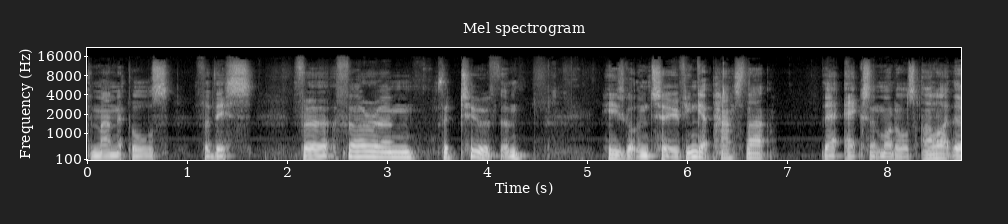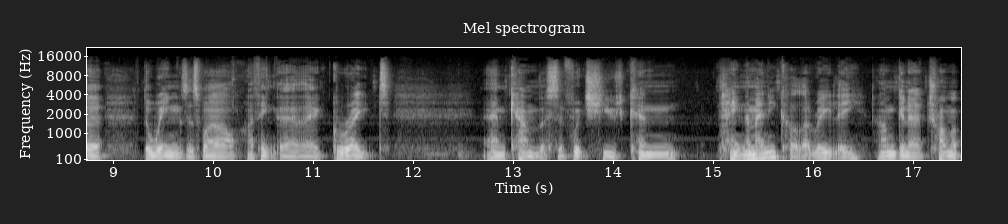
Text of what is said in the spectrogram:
the maniples for this, for for um, for two of them, he's got them too. If you can get past that, they're excellent models. I like the the wings as well. I think they're they're great um, canvas of which you can paint them any colour really. I'm to try my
